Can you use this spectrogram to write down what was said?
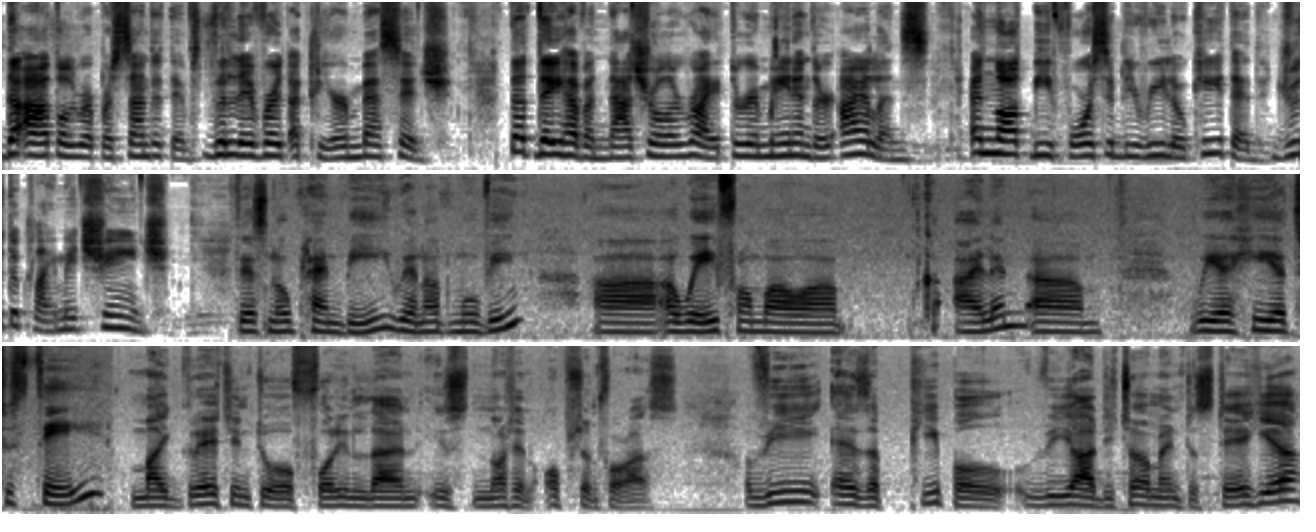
The atoll representatives delivered a clear message that they have a natural right to remain in their islands and not be forcibly relocated due to climate change. There's no plan B. We're not moving uh, away from our c- island. Um, we are here to stay. migrating to a foreign land is not an option for us. We as a people, we are determined to stay here.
